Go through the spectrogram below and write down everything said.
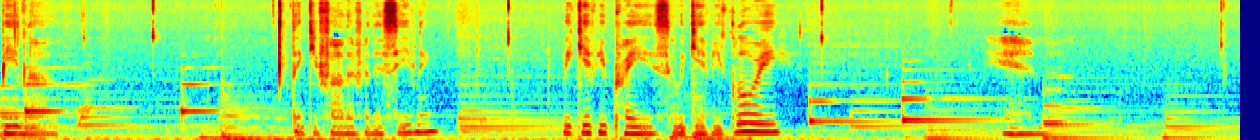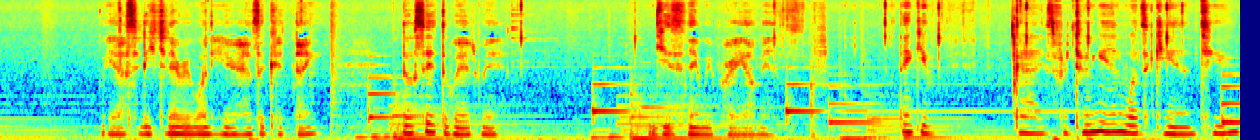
Be love. Thank you, Father, for this evening. We give you praise. We give you glory. And we ask that each and every one here has a good night. No se duerme. In Jesus' name we pray. Amen. Thank you, guys, for tuning in once again to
